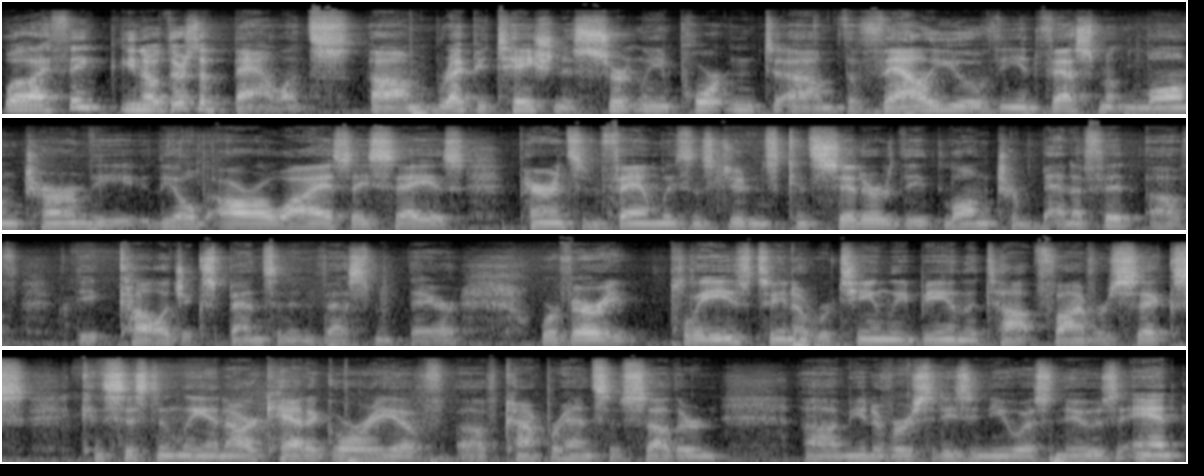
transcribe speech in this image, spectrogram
Well, I think you know there's a balance. Um, reputation is certainly important. Um, the value of the investment long term, the the old ROI, as they say, is parents and families and students consider the long term benefit of the college expense and investment there. We're very pleased to you know routinely be in the top five or six consistently in our category of, of comprehensive Southern um, universities in U.S. News, and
